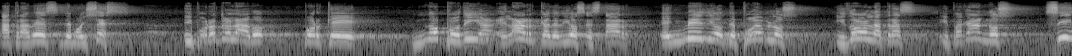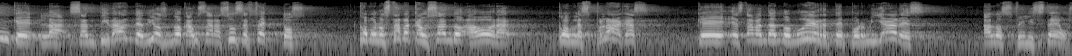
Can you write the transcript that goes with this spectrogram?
a través de Moisés. Y por otro lado, porque no podía el arca de Dios estar en medio de pueblos idólatras y paganos sin que la santidad de Dios no causara sus efectos, como lo estaba causando ahora con las plagas que estaban dando muerte por millares a los filisteos.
